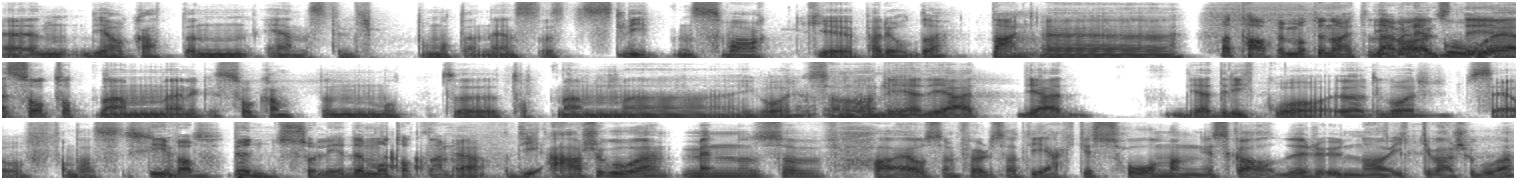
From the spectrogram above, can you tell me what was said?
eh, De har ikke hatt en eneste dipp, på en måte, en eneste sliten, svak eh, periode. Nei. Uh, Man taper mot United de det er vel var gode. Jeg så, Tottenham, eller så kampen mot uh, Tottenham uh, i går. De, de, er, de, er, de er dritgode. Ødegaard ser jo fantastisk ut. De var bunnsolide mot Tottenham. Ja. De er så gode, men så har jeg også en følelse at de er ikke så mange skader unna å ikke være så gode.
